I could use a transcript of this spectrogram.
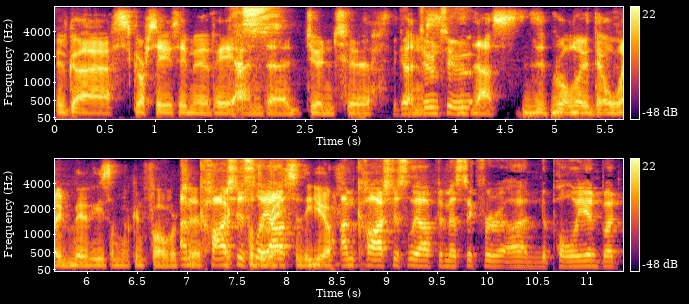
we've got a Scorsese movie Yes. and uh, Dune two. We got Dune 2. That's the, really the only movies I'm looking forward to I'm like, for cautiously the rest op- of the year. I'm cautiously optimistic for uh, Napoleon, but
